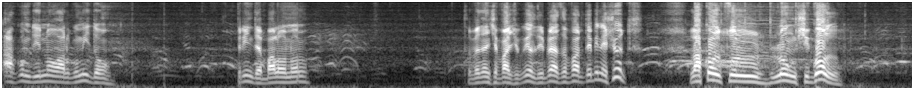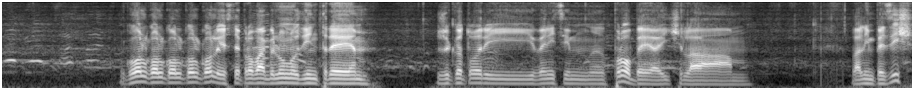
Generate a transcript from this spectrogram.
Acum din nou Argumido prinde balonul. Să vedem ce face cu el. Driblează foarte bine. Șut! La colțul lung și gol. Gol, gol, gol, gol, gol. Este probabil unul dintre jucătorii veniți în probe aici la, la Limpeziș.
